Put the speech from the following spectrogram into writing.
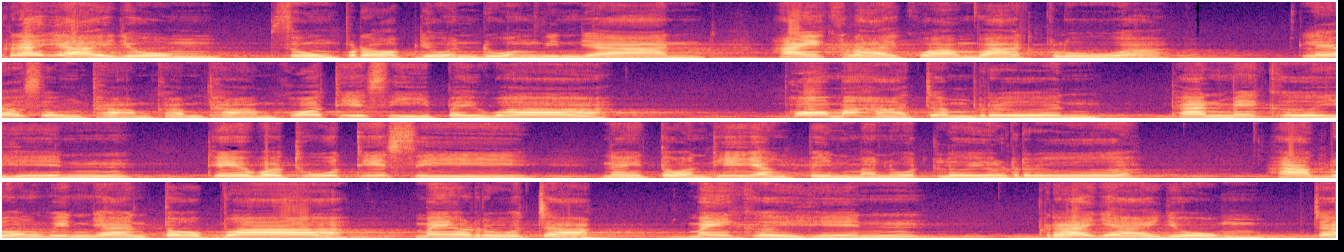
พระยายม ทรงปลอบโยนดวงวิญญาณ ให้คลายความหวาดกลัว แล้วทรงถามคำถามข้อที่สี่ไปว่า พ่อมหาจำเริญ ท่านไม่เคยเห็น เทวทูตที่สี่ในตอนที่ยังเป็นมนุษย์เลยหรือ หากดวงวิญญาณตอบว่า ไม่รู้จัก ไม่เคยเห็น พระยายมจะ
